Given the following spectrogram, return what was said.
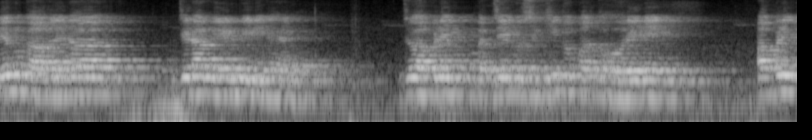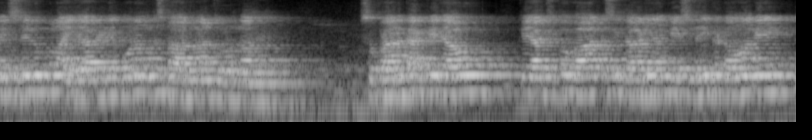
ਇਹ ਮੁਕਾਬਲੇ ਦਾ ਜਿਹੜਾ ਮੇਨ ਮੀਨਿੰਗ ਹੈ, ਜੋ ਆਪਣੇ ਬੱਚੇ ਕੋ ਸਿੱਖੀ ਤੋਂ ਪਰਤ ਹੋ ਰਹੇ ਨੇ, ਆਪਣੇ ਵਿਰਸੇ ਨੂੰ ਭੁਲਾਈ ਜਾ ਰਹੇ ਨੇ, ਉਹਨਾਂ ਨੂੰ ਦਸਤਾਰ ਨਾਲ ਜੋੜਨਾ ਹੈ। ਸੋ ਕਰਕੇ ਜਾਓ ਕਿ ਅੱਜ ਤੋਂ ਬਾਅਦ ਅਸੀਂ ਦਾੜੀਆਂ ਕੇਸ ਨਹੀਂ ਕਟਾਵਾਂਗੇ।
